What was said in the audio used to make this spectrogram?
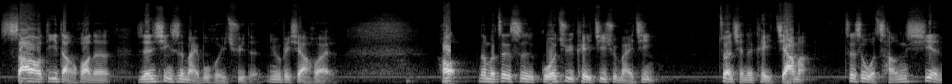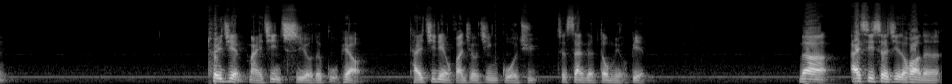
杀到低档的话呢，人性是买不回去的，因为被吓坏了。好，那么这是国巨可以继续买进，赚钱的可以加码。这是我长线推荐买进持有的股票，台积电、环球金、国巨这三个都没有变。那 IC 设计的话呢，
